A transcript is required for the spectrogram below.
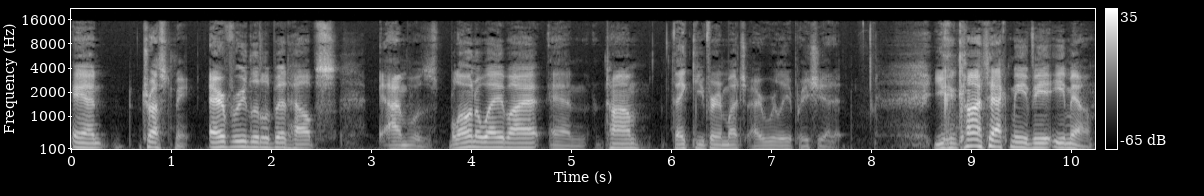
And trust me, every little bit helps. I was blown away by it. And Tom, thank you very much. I really appreciate it. You can contact me via email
